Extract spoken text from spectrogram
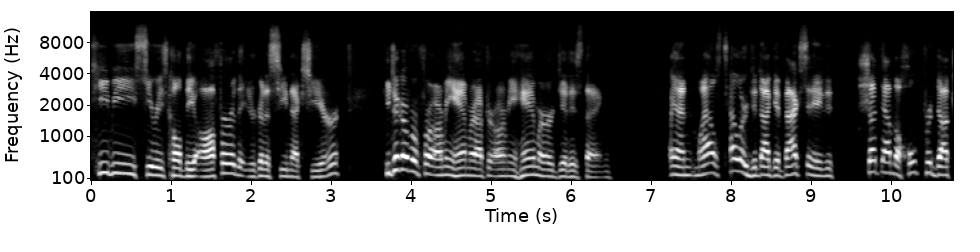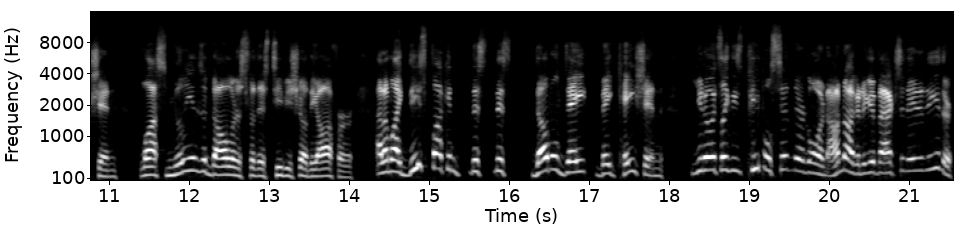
TV series called The Offer that you're going to see next year. He took over for Armie Hammer after Armie Hammer did his thing, and Miles Teller did not get vaccinated, shut down the whole production, lost millions of dollars for this TV show, The Offer. And I'm like, these fucking this this double date vacation. You know, it's like these people sitting there going, I'm not going to get vaccinated either.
